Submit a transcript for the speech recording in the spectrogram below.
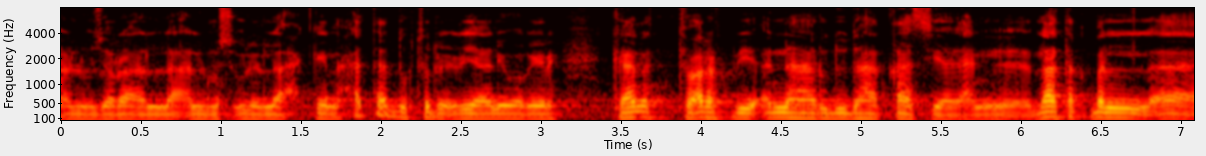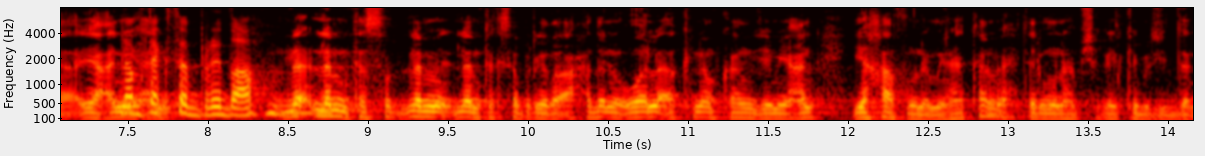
الوزراء المسؤولين اللاحقين حتى الدكتور الرياني وغيره كانت تعرف بأنها ردودها قاسية. يعني لا تقبل آه، يعني لم تكسب رضا. لا لم لم لم تكسب رضا أحدا ولكنهم كانوا جميعا يخافون منها كانوا يحترمونها بشكل كبير جدا.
